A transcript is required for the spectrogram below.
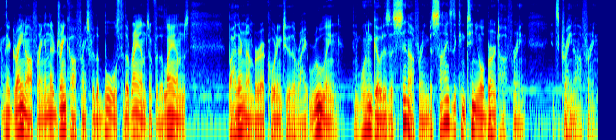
And their grain offering and their drink offerings for the bulls, for the rams, and for the lambs, by their number according to the right ruling, and one goat as a sin offering, besides the continual burnt offering, its grain offering,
